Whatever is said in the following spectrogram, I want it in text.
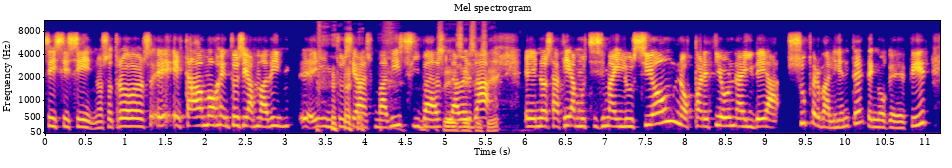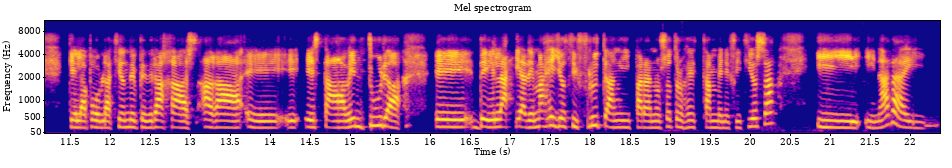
Sí, sí, sí. Nosotros eh, estábamos eh, entusiasmadísimas, la verdad. Eh, nos hacía muchísima ilusión, nos pareció una idea súper valiente, tengo que decir, que la población de Pedrajas haga esta aventura de la que además ellos disfrutan y para nosotros es tan beneficiosa. Y, nada, y,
